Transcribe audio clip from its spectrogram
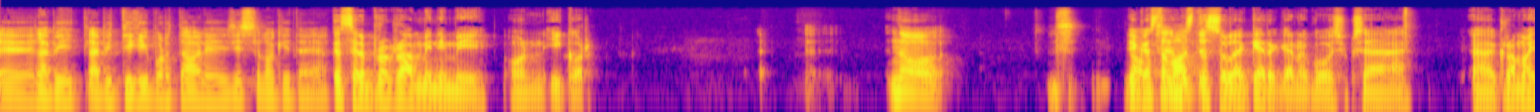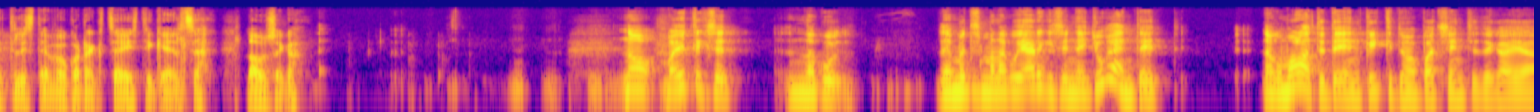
eh, läbi, läbi digiportaali sisse logida ja kas selle programmi nimi on Igor no. ja kas ta vastas sulle kerge nagu siukse äh, grammatiliste ebakorrektse eestikeelse lausega? no ma ütleks, et nagu selles mõttes ma nagu järgisin neid juhendeid, nagu ma alati teen kõikide oma patsientidega ja,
